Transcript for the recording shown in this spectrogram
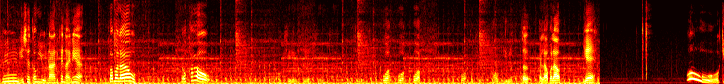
เฮ้ยนี่ฉันต้องอยู่นานแค่ไหนเนี่ย เข้ามาแล้วเดี๋ยวเข้า โอเค โอเค โอเค โอเคโอเคพวกพวกพวกพวกก็คือเข้าเฮลิคอปเตอร์ไปแล้วไปแล้วเย่วู้โอเค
